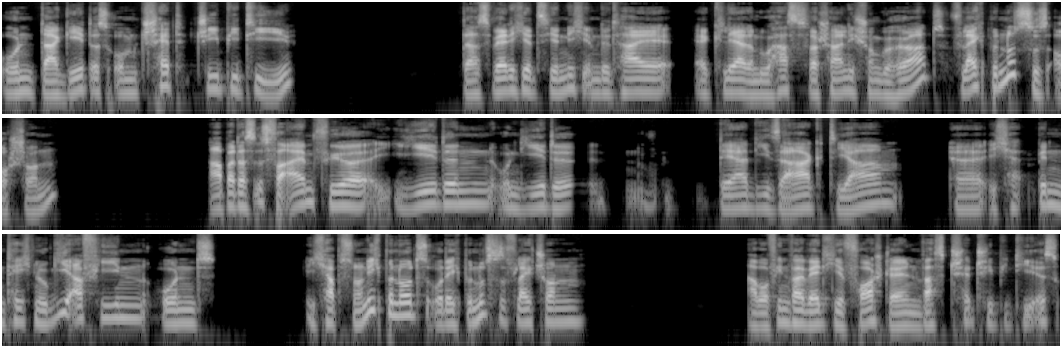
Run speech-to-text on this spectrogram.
Und da geht es um ChatGPT. Das werde ich jetzt hier nicht im Detail erklären. Du hast es wahrscheinlich schon gehört. Vielleicht benutzt du es auch schon. Aber das ist vor allem für jeden und jede, der die sagt, ja, äh, ich bin technologieaffin und ich habe es noch nicht benutzt oder ich benutze es vielleicht schon. Aber auf jeden Fall werde ich hier vorstellen, was ChatGPT ist,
